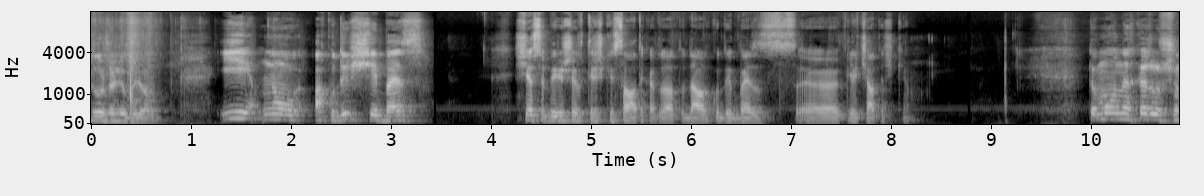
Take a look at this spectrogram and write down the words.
дуже люблю. І, ну, а куди ще без. Ще собі рішив трішки салатика додати, да, куди без е, клітчаточки. Тому не скажу, що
